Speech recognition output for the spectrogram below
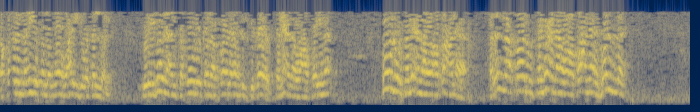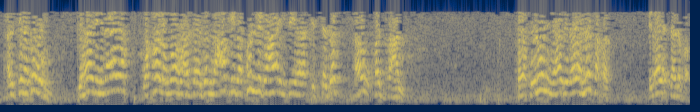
فقال النبي صلى الله عليه وسلم تريدون أن تقولوا كما قال أهل الكتاب سمعنا وعصينا قولوا سمعنا وأطعنا. فلما قالوا سمعنا وأطعنا ذلت ألسنتهم بهذه الآية وقال الله عز وجل عقب كل دعاء فيها استجبت أو قد فعلت. فيقولون إن هذه الآية نسخت الآية السابقة.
